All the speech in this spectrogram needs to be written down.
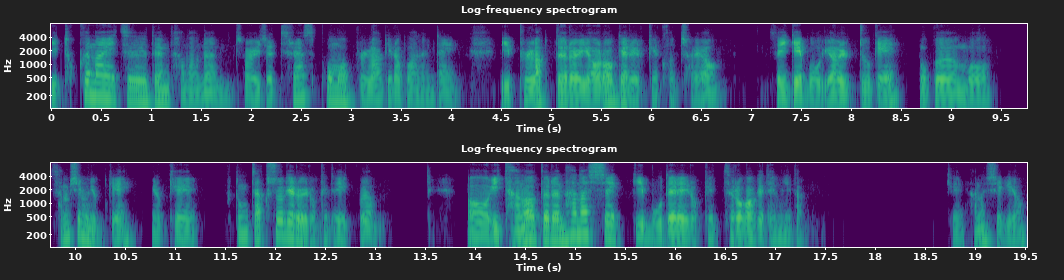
이 토크나이즈 된 단어는 저희 이제 트랜스포머 블락이라고 하는데 이 블락들을 여러 개를 이렇게 거쳐요. 그래서 이게 뭐 12개 혹은 뭐 36개 이렇게 보통 짝수기로 이렇게 돼 있고요. 어, 이 단어들은 하나씩 이 모델에 이렇게 들어가게 됩니다. 이렇게 하나씩이요.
